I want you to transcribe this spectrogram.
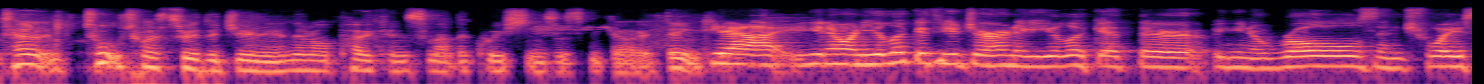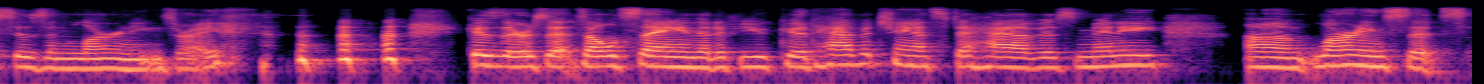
tell talk to us through the journey, and then I'll poke in some other questions as we go. Thank you. Yeah, you know, when you look at your journey, you look at their you know roles and choices and learnings, right? because there's that old saying that if you could have a chance to have as many um, learnings that's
